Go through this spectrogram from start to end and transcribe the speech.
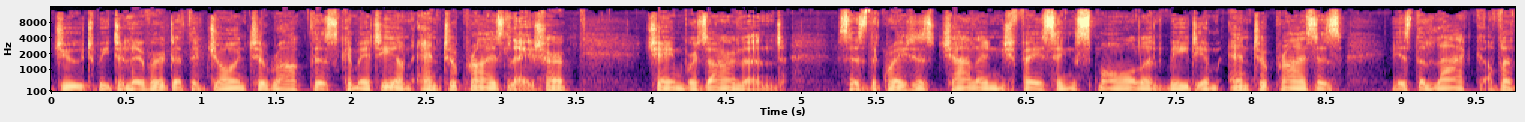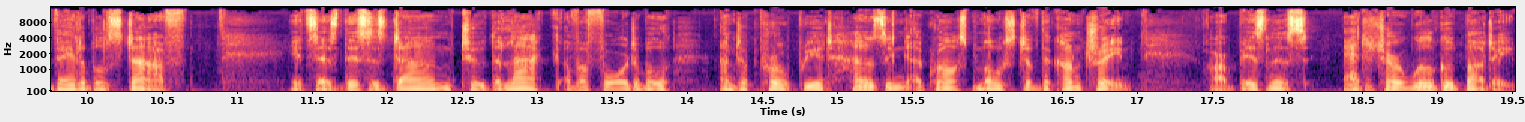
due to be delivered at the joint Oireachtas Committee on Enterprise later, Chambers Ireland says the greatest challenge facing small and medium enterprises is the lack of available staff. It says this is down to the lack of affordable and appropriate housing across most of the country. Our business editor Will Goodbody.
